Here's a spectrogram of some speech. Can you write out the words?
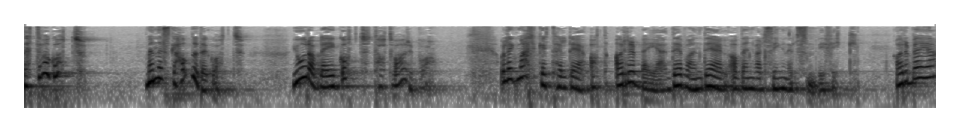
Dette var godt. Mennesket hadde det godt. Jorda ble godt tatt vare på. Og Legg merke til det at arbeidet det var en del av den velsignelsen vi fikk. Arbeidet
